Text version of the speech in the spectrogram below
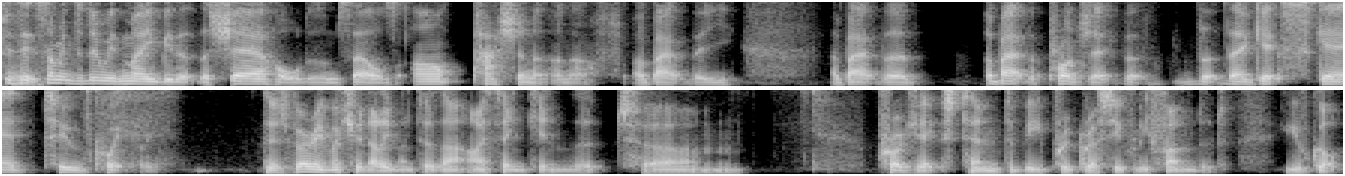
is uh, it something to do with maybe that the shareholders themselves aren't passionate enough about the about the about the project that that they get scared too quickly? there's very much an element of that, I think, in that um, projects tend to be progressively funded. You've got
